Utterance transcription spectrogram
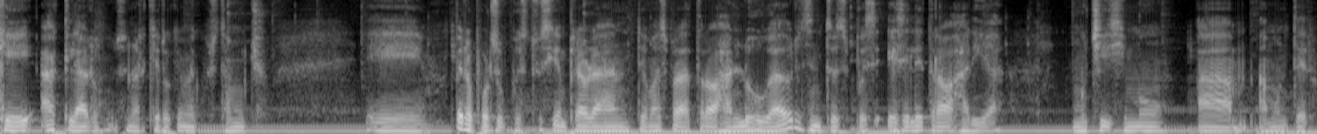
que aclaro, es un arquero que me gusta mucho. Eh, pero por supuesto siempre habrán temas para trabajar los jugadores, entonces pues ese le trabajaría muchísimo a, Montero.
